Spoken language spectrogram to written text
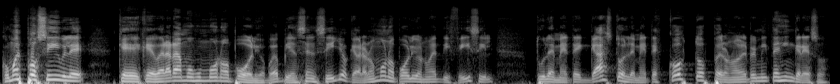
¿cómo es posible que quebráramos un monopolio? Pues bien sencillo, quebrar un monopolio no es difícil. Tú le metes gastos, le metes costos, pero no le permites ingresos.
